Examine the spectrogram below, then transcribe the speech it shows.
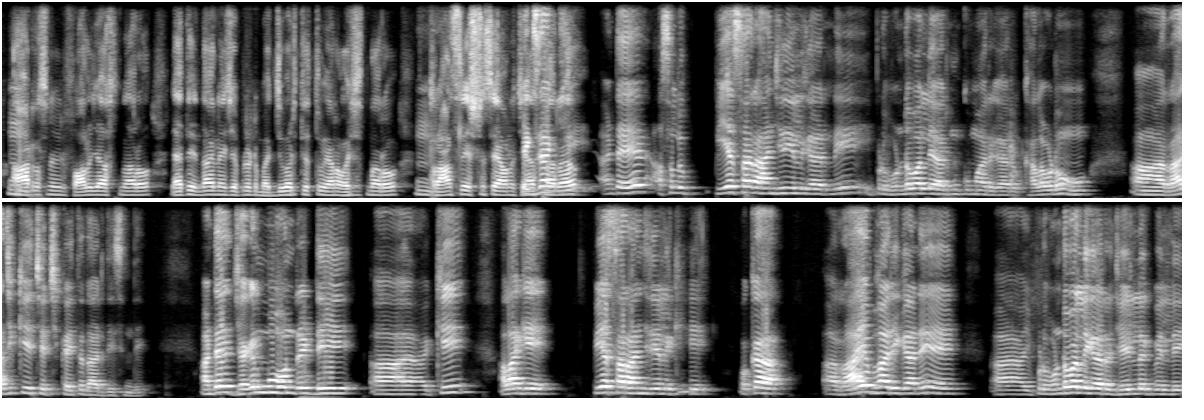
Hmm. ఆర్డర్స్ మీరు ఫాలో చేస్తున్నారో? లేకపోతే ఇందాక నేను చెప్పినట్టు మధ్యవర్తిత్వం ఏమైనా వహిస్తున్నారో. ట్రాన్స్లేషన్స్ ఏమైనా చేస్తున్నారా ఎగ్జాక్ట్లీ అంటే అసలు పిఎస్ఆర్ ఆంజనేయులు గారిని ఇప్పుడు ఉండవల్లి అరుణ్ కుమార్ గారు కలవడం రాజకీయ చర్చకి అయితే దారితీసింది. అంటే జగన్మోహన్ రెడ్డి ఆ, కి అలాగే పిఎస్ఆర్ ఆంజనేయులకి ఒక రాయభారిగానే ఇప్పుడు ఉండవల్లి గారు జైల్లోకి వెళ్ళి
